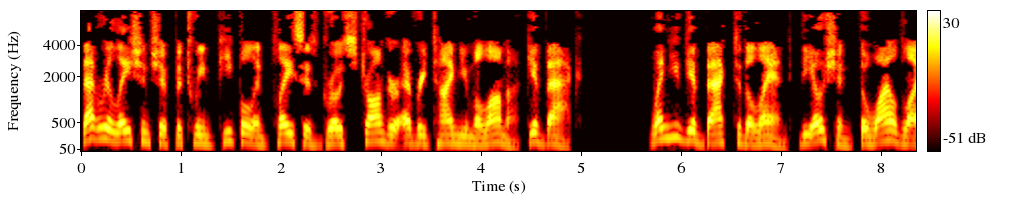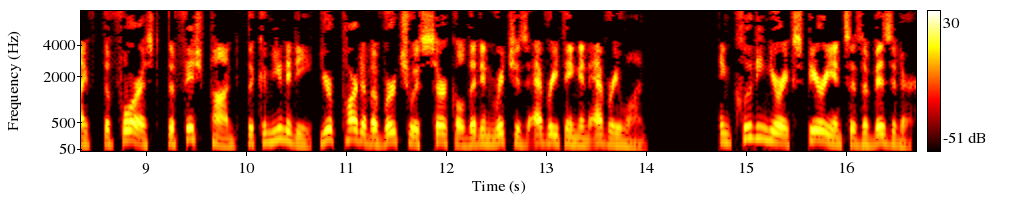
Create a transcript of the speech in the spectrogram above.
That relationship between people and places grows stronger every time you malama, give back. When you give back to the land, the ocean, the wildlife, the forest, the fish pond, the community, you're part of a virtuous circle that enriches everything and everyone. Including your experience as a visitor.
